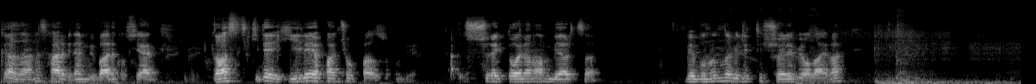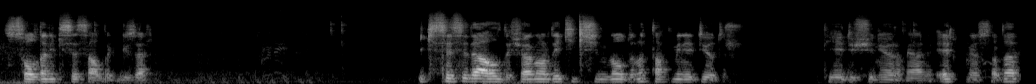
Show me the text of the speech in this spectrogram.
Gazanız harbiden mübarek olsun. Yani Dust 2'de hile yapan çok fazla oluyor. Sürekli oynanan bir harita. Ve bununla birlikte şöyle bir olay var. Soldan iki ses aldık. Güzel. İki sesi de aldı. Şu an orada iki kişinin olduğunu tahmin ediyordur. Diye düşünüyorum yani. Etmiyorsa da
